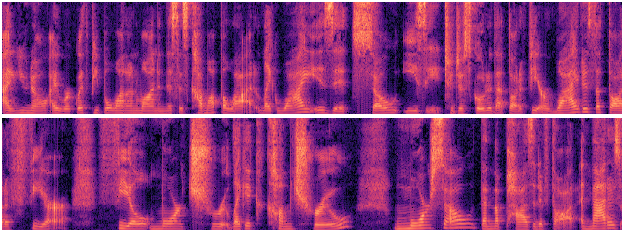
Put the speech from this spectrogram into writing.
I, you know, I work with people one on one, and this has come up a lot. Like, why is it so easy to just go to that thought of fear? Why does the thought of fear feel more true? Like it could come true more so than the positive thought. And that is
